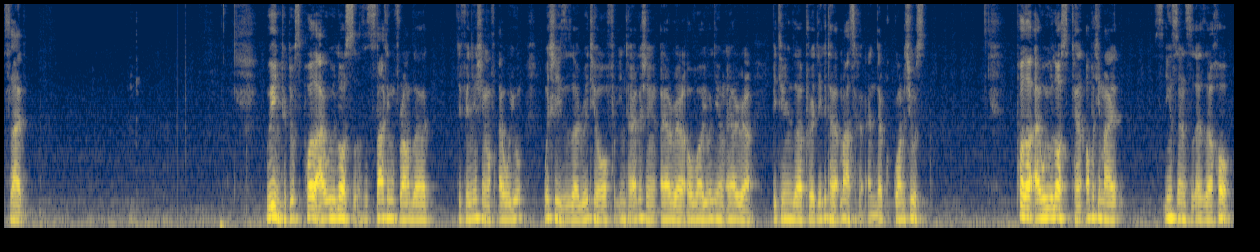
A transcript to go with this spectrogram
slide. We introduce polar IOU loss starting from the definition of IOU, which is the ratio of intersection area over union area between the predicted mask and the ground truth. Polar IOU loss can optimize instance as a whole.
